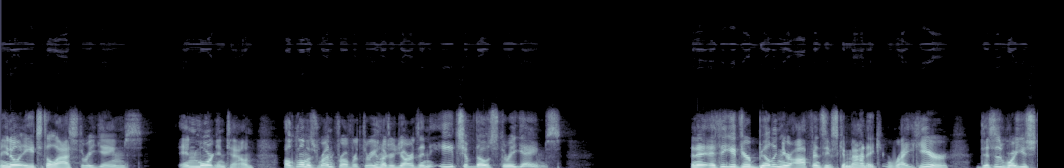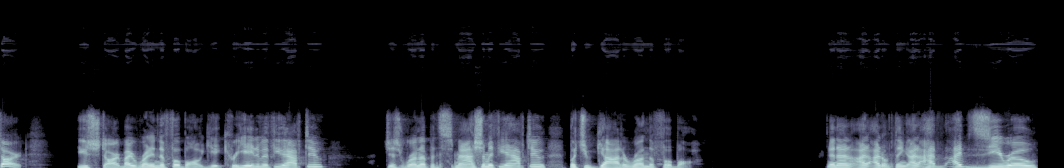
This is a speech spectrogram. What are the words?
You know, in each of the last three games in Morgantown, Oklahoma's run for over 300 yards in each of those three games. And I think if you're building your offensive schematic right here, this is where you start. You start by running the football. Get creative if you have to. Just run up and smash them if you have to, but you got to run the football. And I, I don't think I have I have zero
